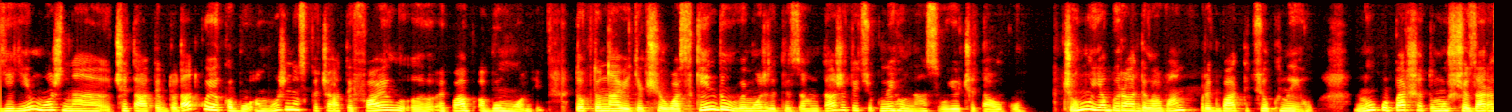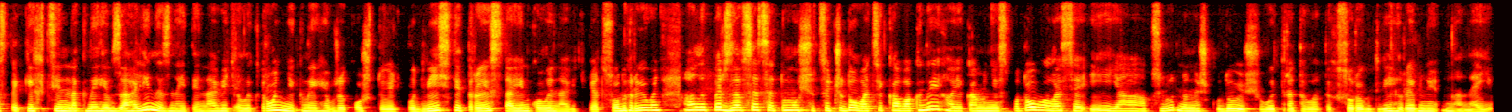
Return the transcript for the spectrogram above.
її можна читати в додатку Якабу, а можна скачати файл е, EPUB або Mobi. Тобто, навіть якщо у вас Kindle, ви можете завантажити цю книгу на свою читалку. Чому я би радила вам придбати цю книгу? Ну, по-перше, тому що зараз таких цін на книги взагалі не знайти. Навіть електронні книги вже коштують по 200, 300, інколи навіть 500 гривень. Але перш за все, це тому, що це чудова, цікава книга, яка мені сподобалася, і я абсолютно не шкодую, що витратила тих 42 гривні на неї.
